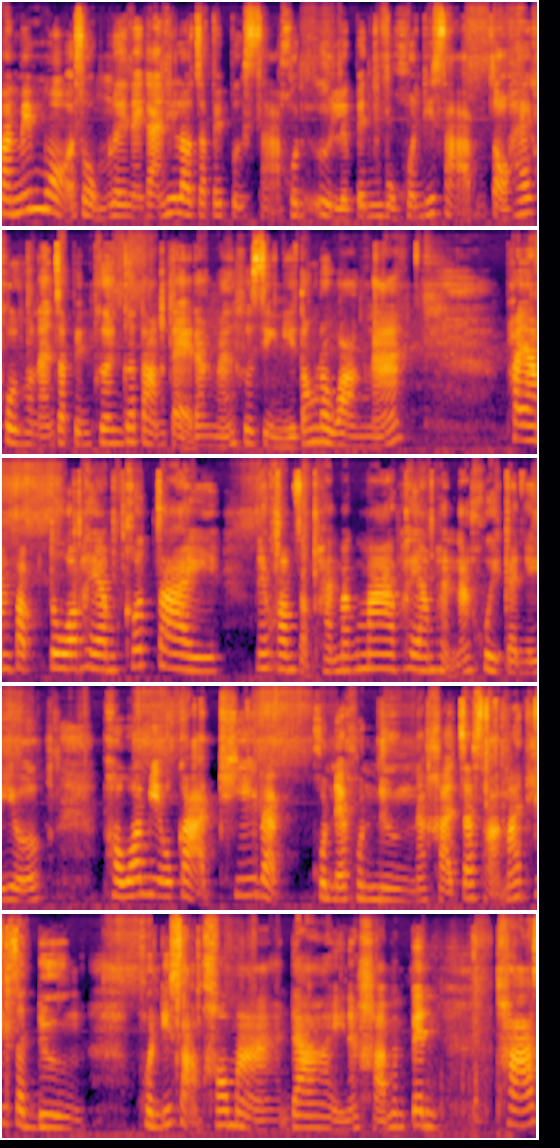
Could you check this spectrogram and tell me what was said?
มันไม่เหมาะสมเลยในการที่เราจะไปปรึกษาคนอื่น หรือเป็นบุคคลที่สามต่อให้คนคนนั้นจะเป็นเพื่อนก็ตามแต่ดังนั้น คือสิ่งนี้ต้องระวังนะ พยายามปรับตัวพยายามเข้าใจในความสัมพันธ์มากๆ พยายามหันหน้าคุยกันเยอะๆ เพราะว่ามีโอกาสที่แบบคนใดคนหนึ่งนะคะ จะสามารถที่จะดึงคนที่สามเข้ามาได้นะคะ มันเป็นพาส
